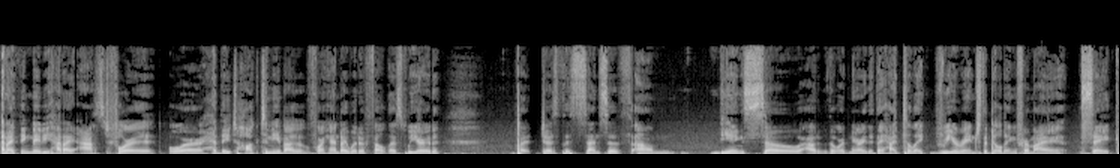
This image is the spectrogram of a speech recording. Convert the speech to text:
and I think maybe had I asked for it or had they talked to me about it beforehand, I would have felt less weird. But just the sense of, um, being so out of the ordinary that they had to like rearrange the building for my sake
